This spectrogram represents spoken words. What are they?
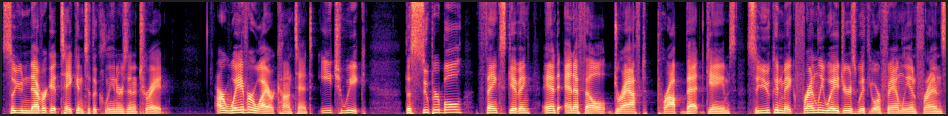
so you never get taken to the cleaners in a trade. Our waiver wire content each week. The Super Bowl, Thanksgiving, and NFL draft prop bet games so you can make friendly wagers with your family and friends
